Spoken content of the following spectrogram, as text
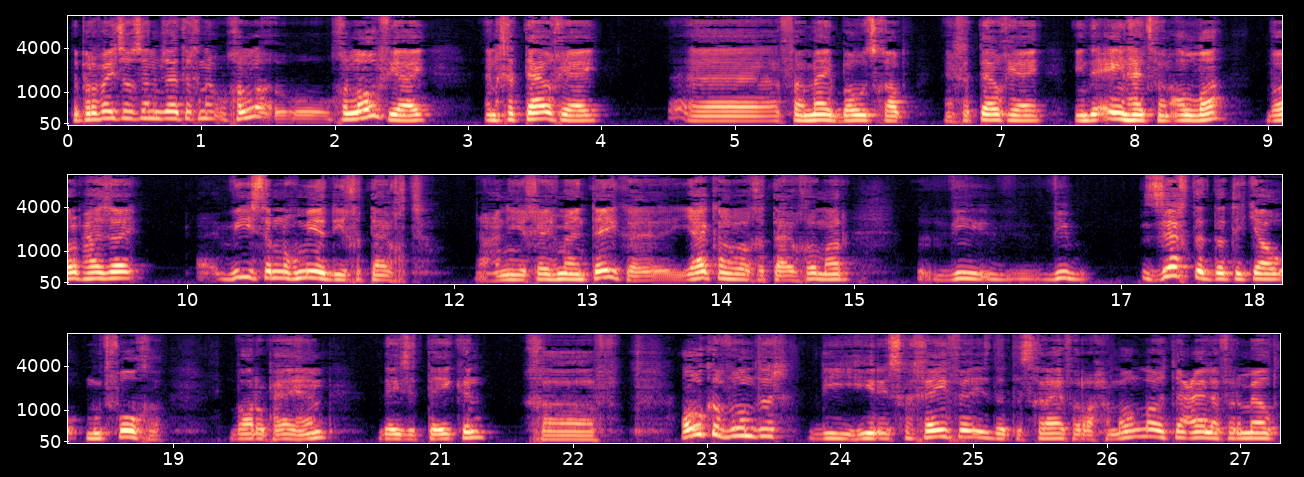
De profeet sallallahu alayhi wa sallam zei tegen hem, geloof jij en getuig jij uh, van mijn boodschap en getuig jij in de eenheid van Allah? Waarop hij zei, wie is er nog meer die getuigt? Yani, geef mij een teken. Jij kan wel getuigen, maar wie, wie zegt het dat ik jou moet volgen? Waarop hij hem deze teken gaf. Ook een wonder die hier is gegeven is dat de schrijver rahimallahu ta'ala vermeldt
